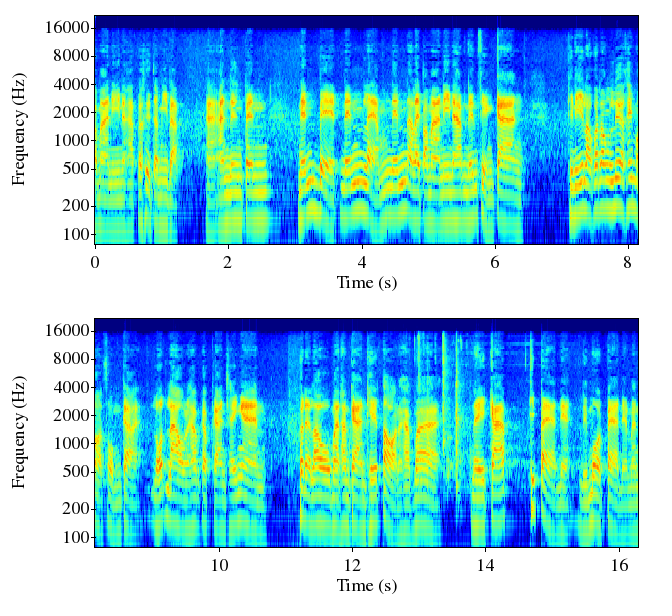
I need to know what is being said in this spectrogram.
ประมาณนี้นะครับ ก็คือจะมีแบบอันนึงเป็นเน้นเบสเน้นแหลมเน้นอะไรประมาณนี้นะครับ เน้นเสียงกลาง ทีนี้เราก็ต้องเลือกให้เหมาะสมกับรถเรานะครับ กับการใช้งาน ก็เดี๋ยวเรามาทำการเทสต่อนะครับว่าในกราฟที่ 8 เนี่ย หรือโหมด 8 เนี่ยมัน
